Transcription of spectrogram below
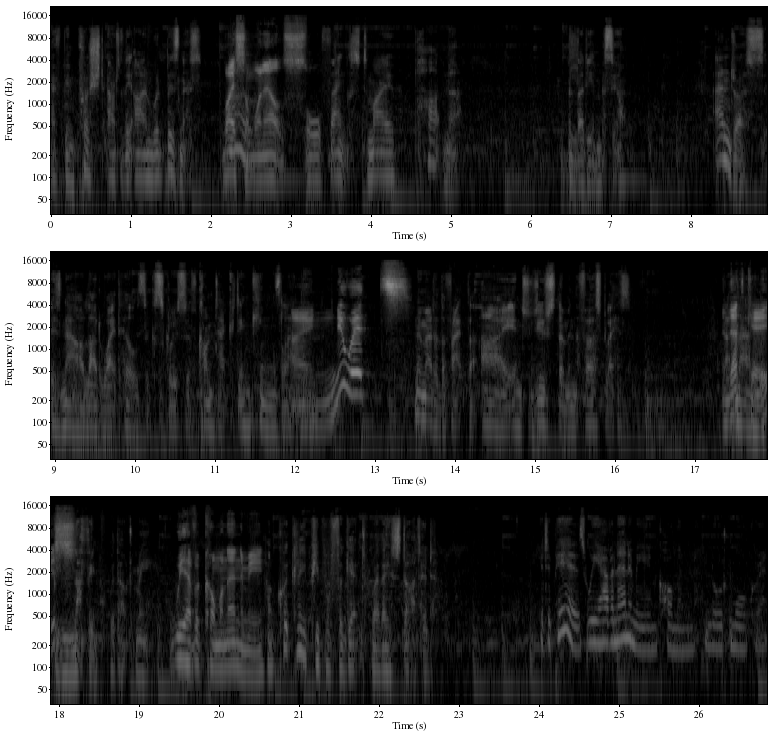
I've been pushed out of the ironwood business. By someone else. All thanks to my partner. Bloody imbecile. Andros is now Lud Whitehill's exclusive contact in King's I knew it! No matter the fact that I introduced them in the first place. In That that man would be case, nothing without me. we have a common enemy. How quickly people forget where they started. It appears we have an enemy in common, Lord Morgryn.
